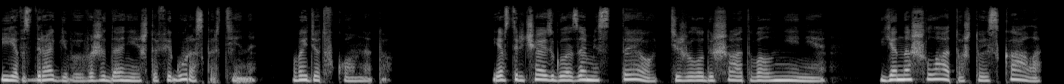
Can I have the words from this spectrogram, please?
и я вздрагиваю в ожидании, что фигура с картины войдет в комнату. Я встречаюсь глазами с Тео, тяжело дыша от волнения. Я нашла то, что искала,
